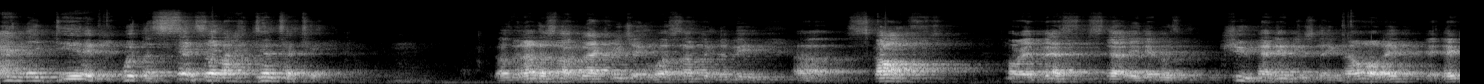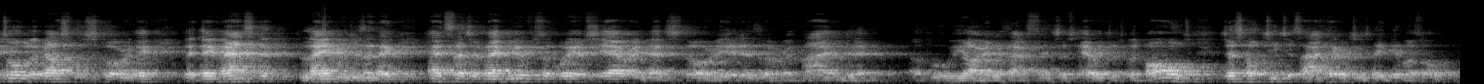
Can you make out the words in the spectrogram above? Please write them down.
And they did it with a sense of identity. Because when others thought black preaching was something to be uh, scoffed or at best studied, it was cute and interesting. No, they, they told a gospel story. They, they, they mastered languages and they had such a magnificent way of sharing that story. It is a reminder of who we are. It is our sense of heritage. But bones just don't teach us our heritage. They give us hope.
